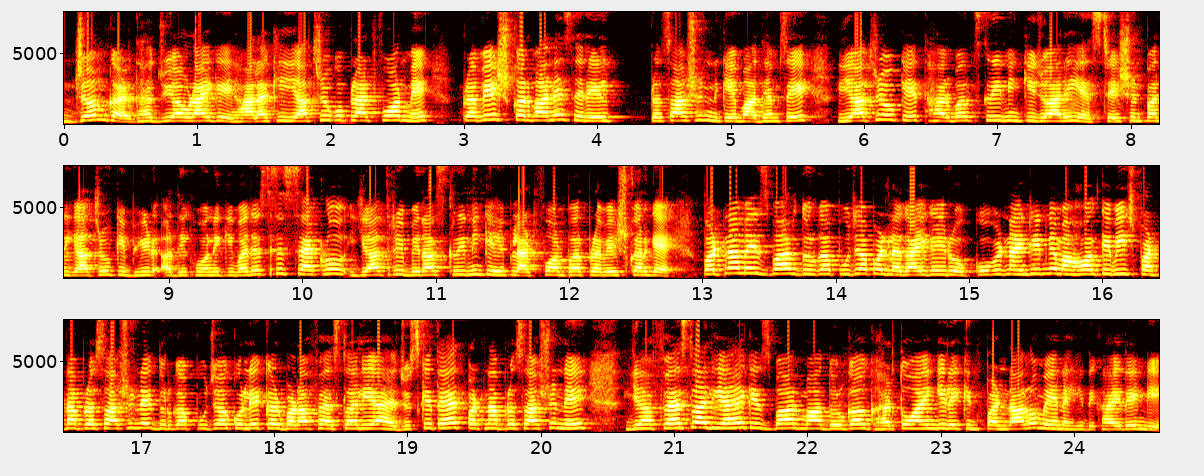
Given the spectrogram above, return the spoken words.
जमकर धज्जियाँ उड़ाई गई। हालाँकि यात्रियों को प्लेटफॉर्म में प्रवेश करवाने से रेल प्रशासन के माध्यम से यात्रियों के थर्मल स्क्रीनिंग की जा रही है। स्टेशन पर यात्रियों की भीड़ अधिक होने की वजह से सैकड़ों यात्री बिना स्क्रीनिंग के ही प्लेटफॉर्म पर प्रवेश कर गए। पटना में इस बार दुर्गा पूजा पर लगाई गई रोक। कोविड 19 के माहौल के बीच पटना प्रशासन ने दुर्गा पूजा को लेकर बड़ा फैसला लिया है, जिसके तहत पटना प्रशासन ने यह फैसला लिया है कि इस बार माँ दुर्गा घर तो आएँगी, लेकिन पंडालों में नहीं दिखाई देंगी।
